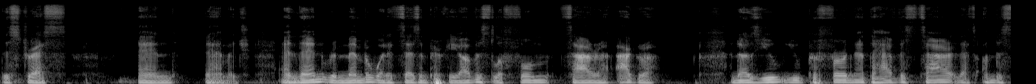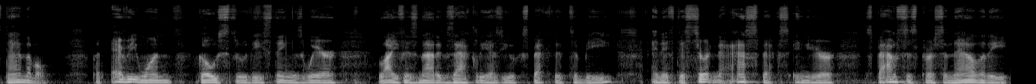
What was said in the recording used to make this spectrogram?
distress and damage. And then remember what it says in Pirkei Avos, lafum tzara agra, and as you, you prefer not to have this tsar, that's understandable. but everyone goes through these things where life is not exactly as you expect it to be. And if there's certain aspects in your spouse's personality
